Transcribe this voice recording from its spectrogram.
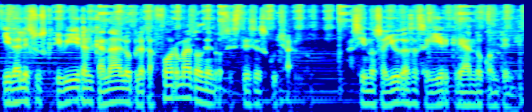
y dale suscribir al canal o plataforma donde nos estés escuchando. Así nos ayudas a seguir creando contenido.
